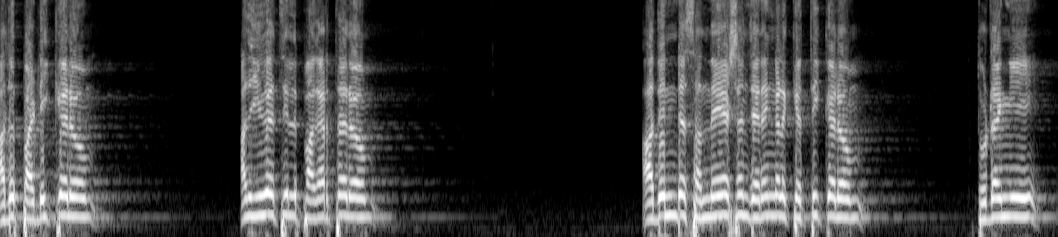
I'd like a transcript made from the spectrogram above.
അത് പഠിക്കലും അത് ജീവിതത്തിൽ പകർത്തലും അതിന്റെ സന്ദേശം ജനങ്ങൾക്ക് എത്തിക്കലും തുടങ്ങി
